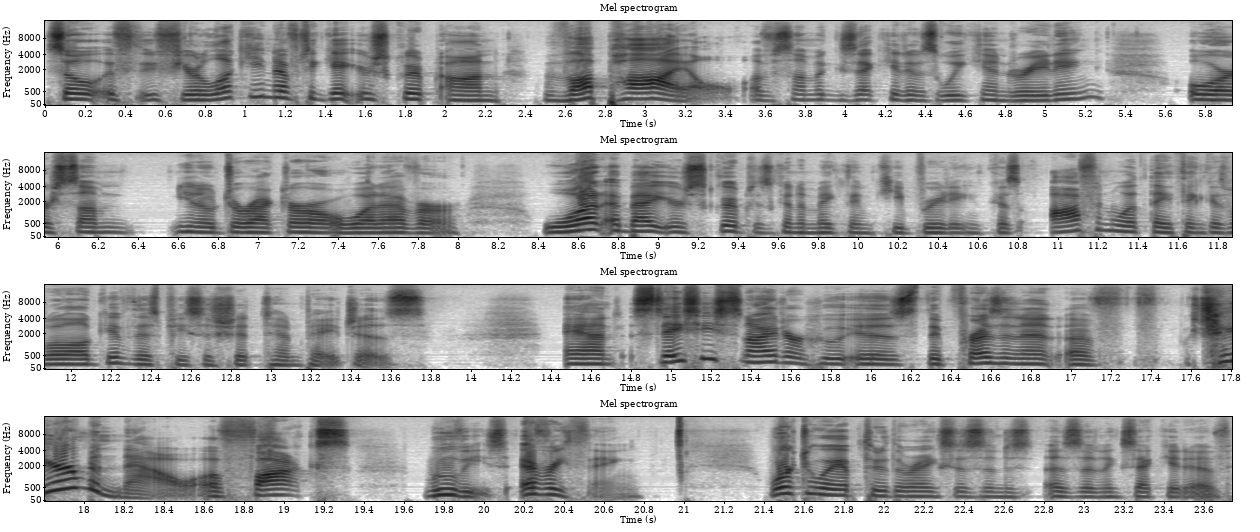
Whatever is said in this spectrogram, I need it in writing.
So if, if you're lucky enough to get your script on the pile of some executive's weekend reading or some, you know, director or whatever, What about your script is going to make them keep reading? Because often what they think is, well, I'll give this piece of shit 10 pages. And Stacey Snider, who is the president of, chairman now of Fox Movies, everything, worked her way up through the ranks as an, as an executive.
